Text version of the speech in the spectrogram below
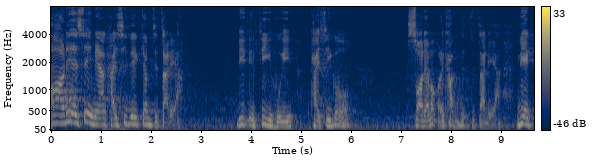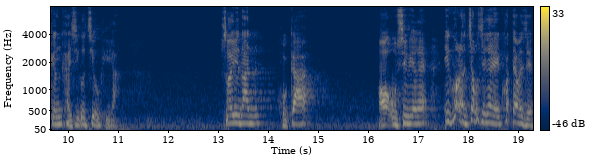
哦，你的生命开始咧减一截啊，你的智慧开始个刷了我过来看一截啊，你的光开始个照去啊，所以咱佛家。哦，有修行的，伊看到众生的缺点是，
